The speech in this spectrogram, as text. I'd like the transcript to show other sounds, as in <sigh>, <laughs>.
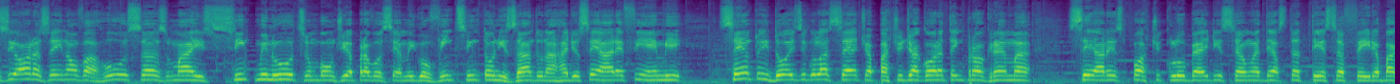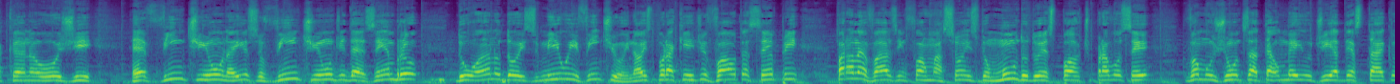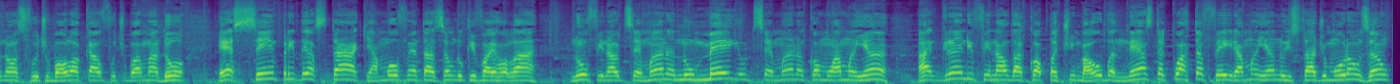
11 horas em Nova Russas, mais 5 minutos. Um bom dia para você, amigo ouvinte, sintonizado na Rádio Ceará FM 102,7. A partir de agora tem programa Ceará Esporte Clube. A edição é desta terça-feira bacana. Hoje é 21, não é isso? 21 de dezembro do ano 2021. E nós por aqui de volta sempre para levar as informações do mundo do esporte para você. Vamos juntos até o meio-dia. Destaque o nosso futebol local, futebol amador. É sempre destaque a movimentação do que vai rolar no final de semana, no meio de semana, como amanhã, a grande final da Copa Timbaúba, nesta quarta-feira, amanhã no estádio Mourãozão,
